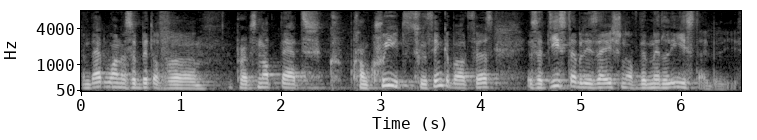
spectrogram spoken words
and that one is a bit of a, perhaps not that concrete to think about first, is a destabilization of the Middle East, I believe.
